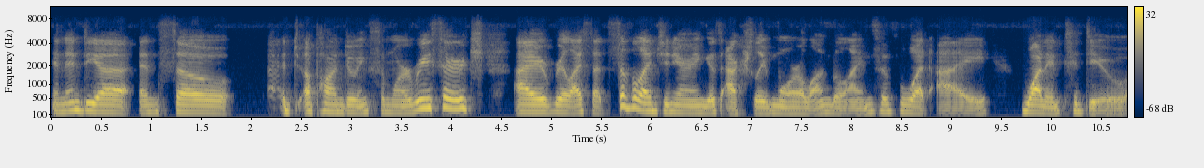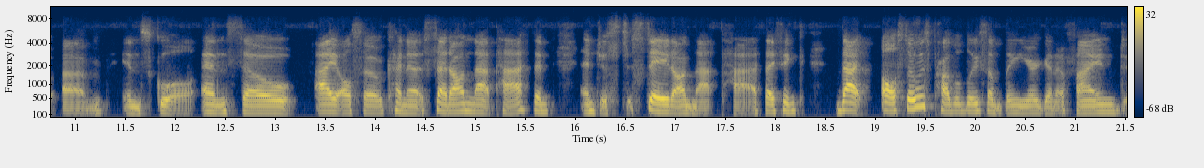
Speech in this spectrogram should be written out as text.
in India. And so, upon doing some more research, I realized that civil engineering is actually more along the lines of what I wanted to do um, in school. And so, I also kind of set on that path and and just stayed on that path. I think that also is probably something you're going to find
